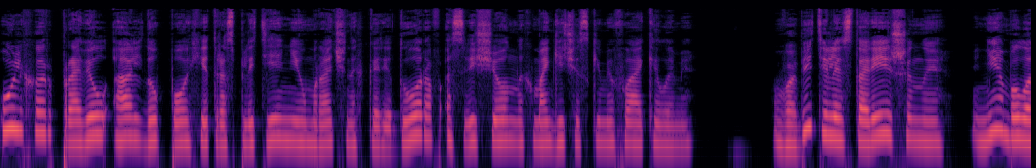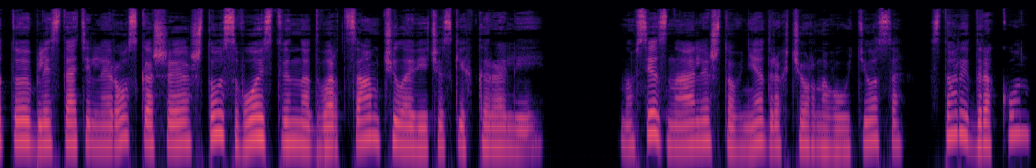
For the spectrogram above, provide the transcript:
Ульхар провел Альду по хитросплетению мрачных коридоров, освещенных магическими факелами. В обители старейшины не было той блистательной роскоши, что свойственно дворцам человеческих королей. Но все знали, что в недрах Черного утеса старый дракон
